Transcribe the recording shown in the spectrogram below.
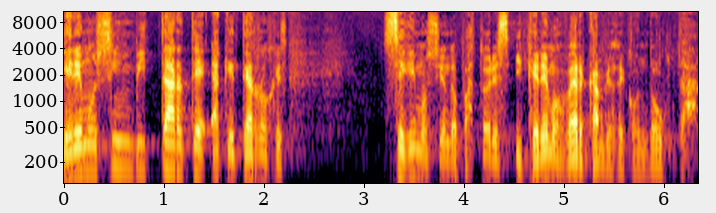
Queremos invitarte a que te arrojes seguimos siendo pastores y queremos ver cambios de conducta.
